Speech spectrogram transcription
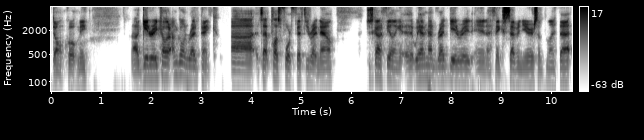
don't quote me. Uh, Gatorade color, I'm going red pink. Uh, it's at plus 450 right now. Just got a feeling we haven't had red Gatorade in, I think, seven years, something like that.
